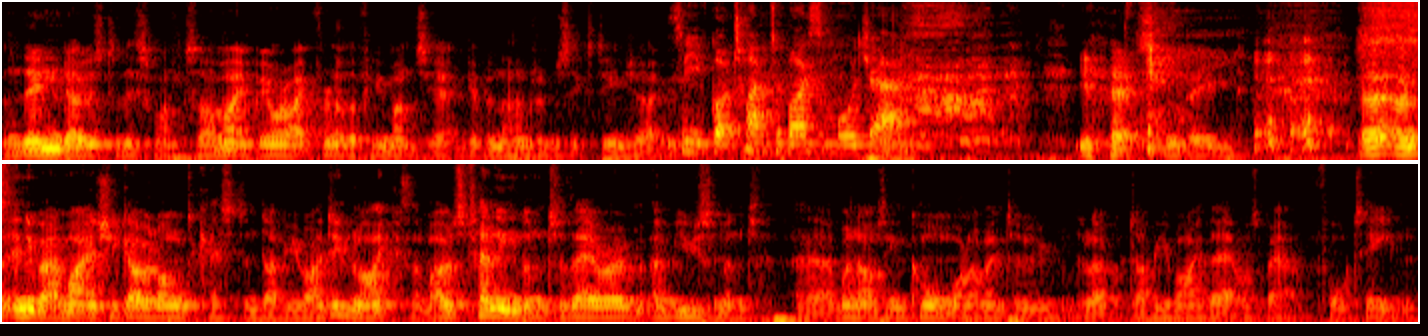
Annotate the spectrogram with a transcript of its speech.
and then goes to this one. So I might be all right for another few months yet, given the 116 shows. so you've got time to buy some more jam. Yes, indeed. uh, and anyway, I might actually go along to Keston W. I do like them. I was telling them to their um, amusement uh, when I was in Cornwall. I went to the local WI there. I was about 14,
